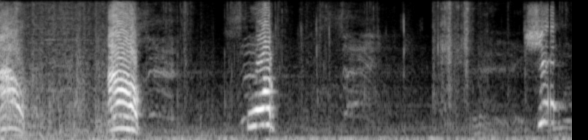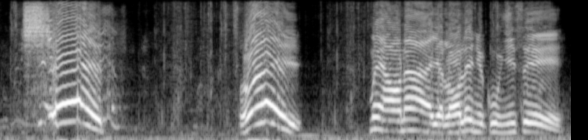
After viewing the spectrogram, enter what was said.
อ้าวอ้าว what shit shit เฮ้ย ไม่เอาหน้าอย่าล้อเล่นกับกูอย่างงี้สิเ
